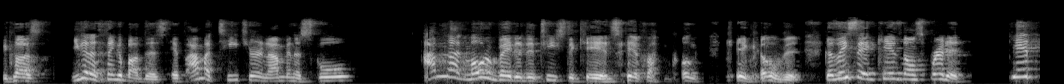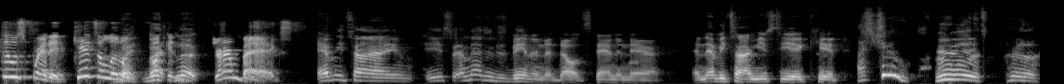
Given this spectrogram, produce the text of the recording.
because you gotta think about this. If I'm a teacher and I'm in a school, I'm not motivated to teach the kids if I'm going to get COVID. Because they said kids don't spread it. Kids do spread it. Kids are little but, but fucking look, germ bags every time you imagine just being an adult standing there and every time you see a kid, that's you.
